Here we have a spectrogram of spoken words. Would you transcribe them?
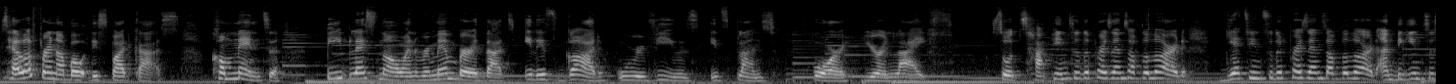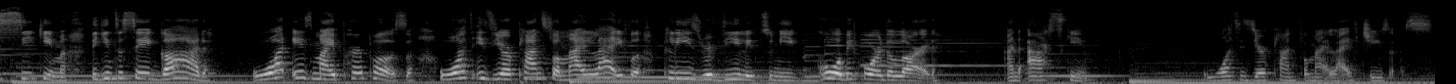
Tell a friend about this podcast. Comment. Be blessed now and remember that it is God who reveals its plans for your life. So tap into the presence of the Lord. Get into the presence of the Lord and begin to seek Him. Begin to say, God, what is my purpose? What is your plans for my life? Please reveal it to me. Go before the Lord and ask Him what is your plan for my life, Jesus?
